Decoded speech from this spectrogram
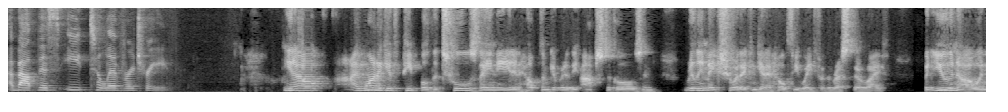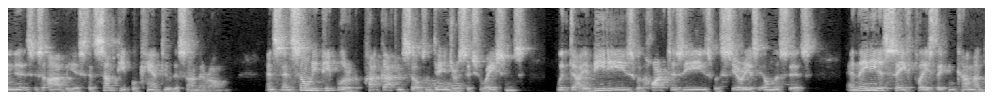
about this Eat to Live retreat. You know, I want to give people the tools they need and help them get rid of the obstacles and really make sure they can get a healthy weight for the rest of their life. But you know, and this is obvious, that some people can't do this on their own. And, and so many people are got themselves in dangerous situations with diabetes, with heart disease, with serious illnesses. And they need a safe place they can come and,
